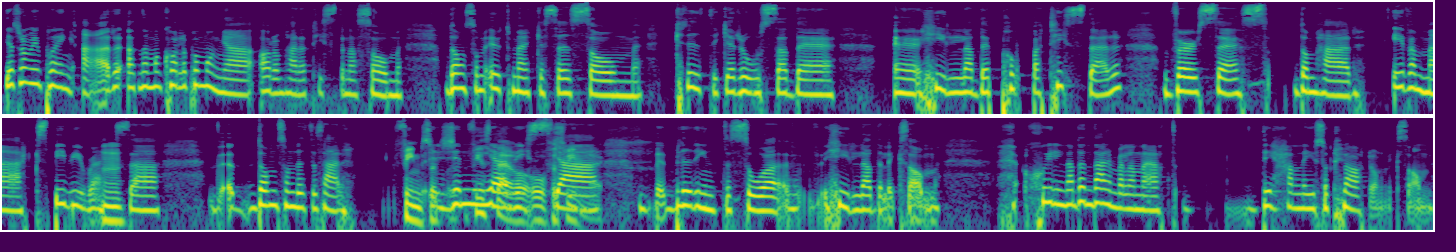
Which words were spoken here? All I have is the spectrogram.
jag tror min poäng är att när man kollar på många av de här artisterna som de som utmärker sig som kritikerrosade, eh, hyllade popartister versus de här Eva Max, Bibi Rexa, mm. de som lite så här finns, och, generiska, finns och, och blir inte så hyllade liksom. Skillnaden däremellan är att det handlar ju såklart om liksom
